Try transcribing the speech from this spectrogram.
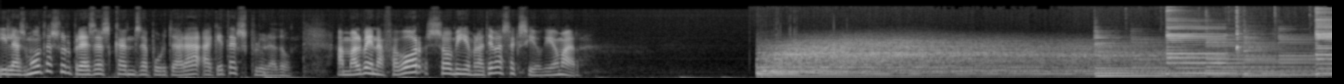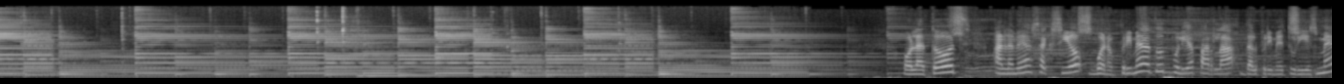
i les moltes sorpreses que ens aportarà aquest explorador. Amb el vent a favor, som-hi amb la teva secció, Guiomar. Hola a tots. En la meva secció, bueno, primer de tot volia parlar del primer turisme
